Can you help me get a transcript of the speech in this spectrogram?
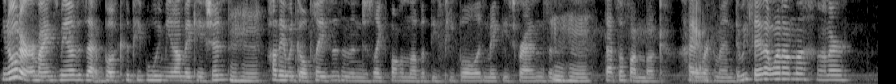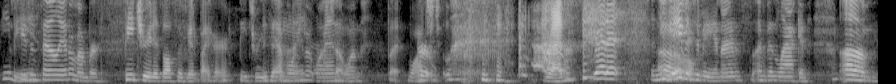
You know what it reminds me of is that book, The People We Meet on Vacation. Mm-hmm. How they would go places and then just like fall in love with these people and make these friends, and Mm-hmm. that's a fun book. Highly Yeah. recommend. Did we say that one on the on our Maybe. season finale? I don't remember. Beach Read is also good by her. Beach Read. Is yeah, Emily I haven't watched Henry? that one, but Watched. or- Read. read it, and you gave it Oh. to me, and I was I've been lacking. Um,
